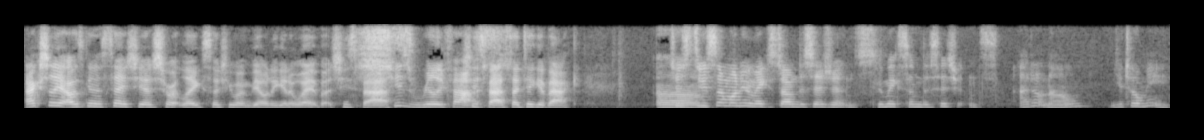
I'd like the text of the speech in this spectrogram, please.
Actually, I was gonna say she has short legs, so she wouldn't be able to get away, but she's fast. She's really fast. she's fast. I take it back. Just Um, do someone who makes dumb decisions. Who makes some decisions? I don't know. You tell me.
